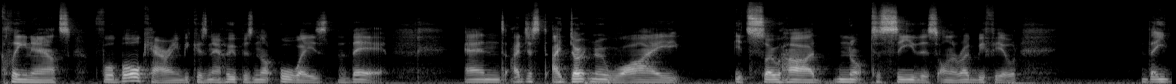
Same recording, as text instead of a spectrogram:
clean outs, for ball carrying, because now Hooper's not always there. And I just I don't know why it's so hard not to see this on a rugby field. They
